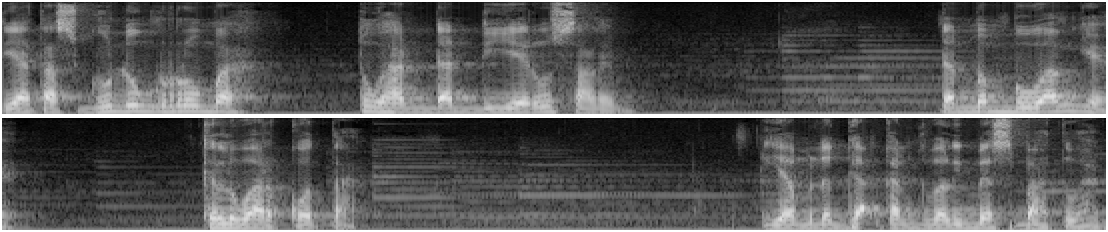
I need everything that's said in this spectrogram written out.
di atas gunung rumah Tuhan dan di Yerusalem. Dan membuangnya keluar kota. Ia menegakkan kembali mesbah Tuhan.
